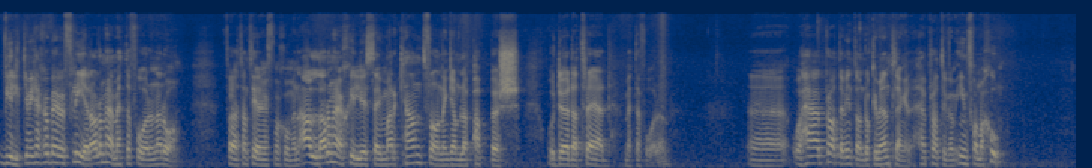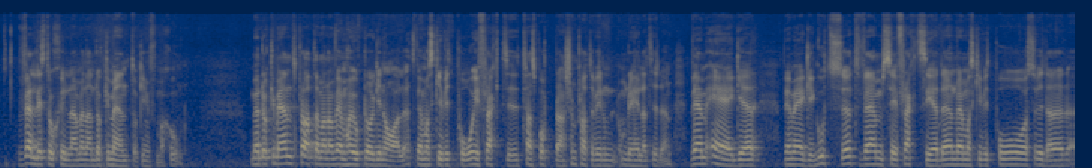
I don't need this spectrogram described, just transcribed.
vilken, vi kanske behöver flera av de här metaforerna då för att hantera informationen. Alla de här skiljer sig markant från den gamla pappers och döda träd-metaforen. Eh, och här pratar vi inte om dokument längre, här pratar vi om information. Väldigt stor skillnad mellan dokument och information. Med dokument pratar man om vem har gjort originalet, vem har skrivit på. I frakt, transportbranschen pratar vi om, det hela tiden. Vem äger, vem äger godset, vem ser fraktsedeln, vem har skrivit på och så vidare.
